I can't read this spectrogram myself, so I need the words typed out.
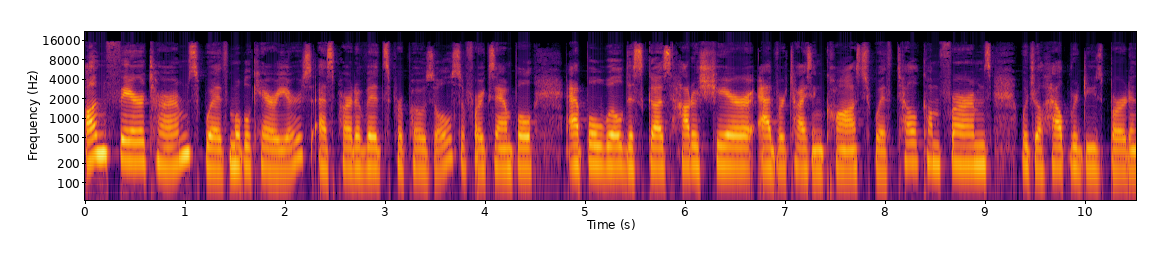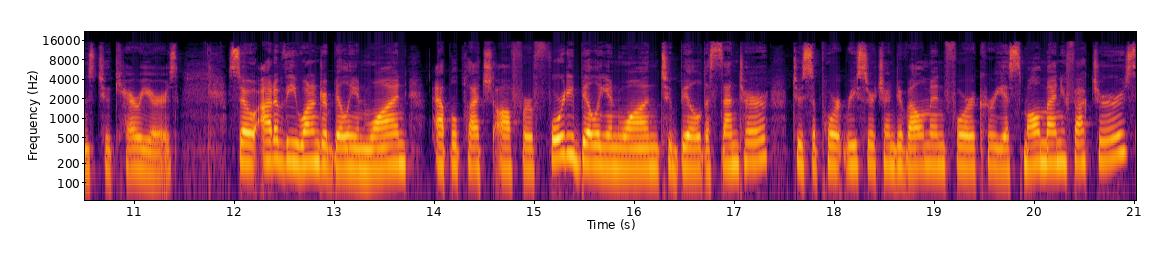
unfair terms with mobile carriers as part of its proposal. So, for example, Apple will discuss how to share advertising costs with telecom firms, which will help reduce burdens to carriers. So out of the 100 billion won, Apple pledged to offer 40 billion won to build a center to support research and development for Korea's small manufacturers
